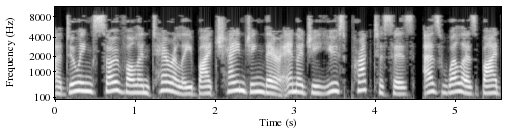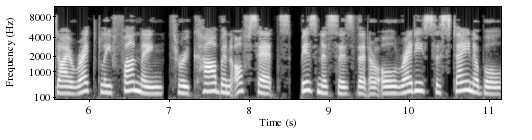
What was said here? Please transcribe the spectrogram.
are doing so voluntarily by changing their energy use practices, as well as by directly funding through carbon offsets, businesses that are already sustainable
